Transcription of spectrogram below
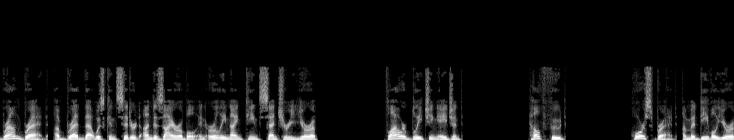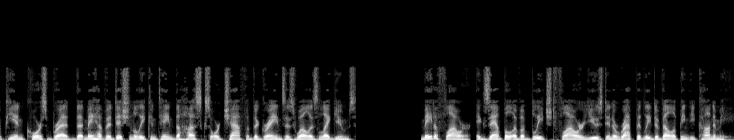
Brown bread, a bread that was considered undesirable in early 19th century Europe. Flour bleaching agent. Health food. Horse bread, a medieval European coarse bread that may have additionally contained the husks or chaff of the grains as well as legumes. Maida flour, example of a bleached flour used in a rapidly developing economy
